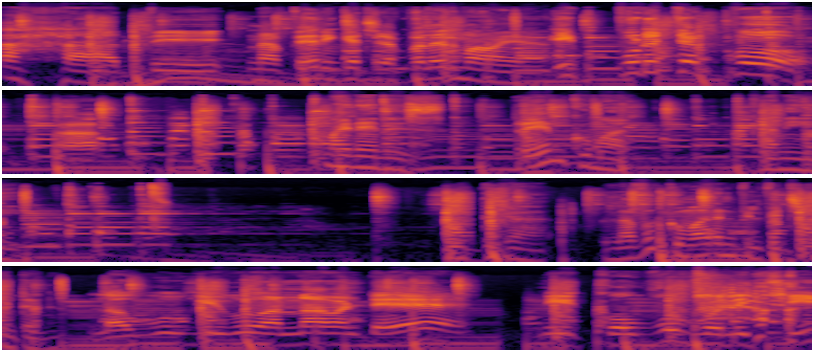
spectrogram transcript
అది నా పేరు ఇంకా చెప్పలేదు మామయ్య ఇప్పుడు చెప్పు. My name is Prem Kumar కానీ కొద్దిగా లవ్ కుమార్ అని పిలిపించుకుంటాను. లవ్వు గివ్వు అన్నావంటే నీ కొవ్వు గొలిచి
